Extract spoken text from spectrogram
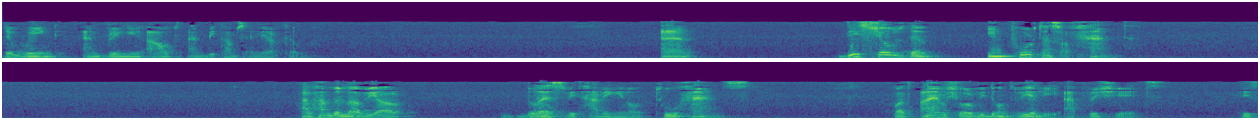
the wing and bringing out and becomes a miracle. And this shows the importance of hand Alhamdulillah, we are blessed with having, you know, two hands. But I am sure we don't really appreciate this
